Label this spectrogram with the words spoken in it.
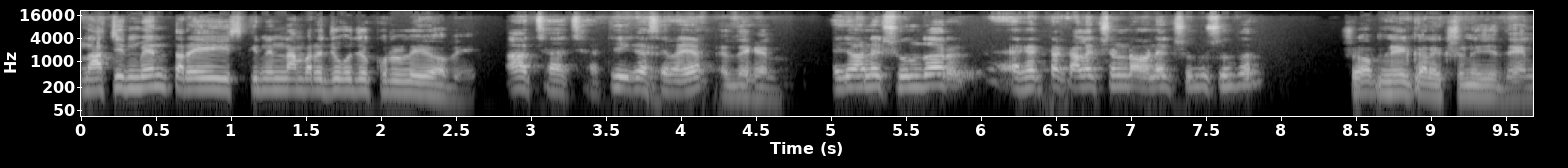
না চিনবেন তারা এই স্ক্রিনের নাম্বারে যোগাযোগ করলেই হবে। আচ্ছা আচ্ছা ঠিক আছে ভাইয়া। দেখেন। এই যে অনেক সুন্দর এক একটা কালেকশনটা অনেক সুন্দর সুন্দর। সব নিয়ে কালেকশন এই যে দেখেন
